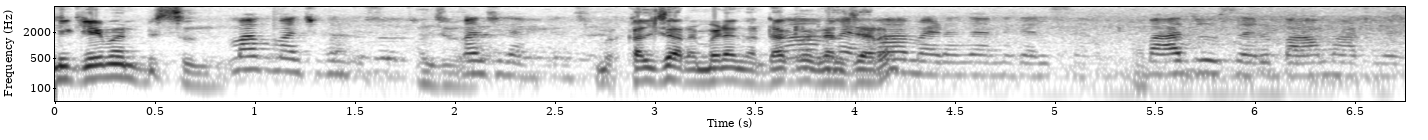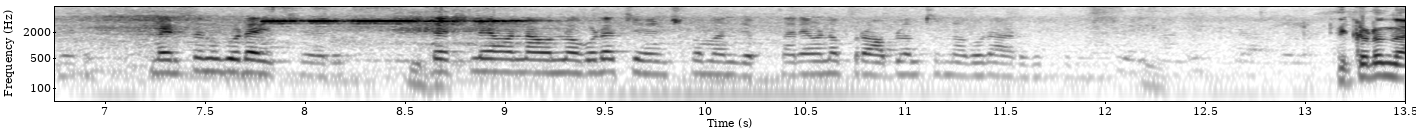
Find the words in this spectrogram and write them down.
మీకు ఏమనిపిస్తుంది మాకు మంచిగా సార్ మంచిగా. అనిపించింది. కలిసారా మేడం డాక్టర్ కలిసారా? ఆ, మేడం గారిని కలిసాను బాగా చూసారు బాగా మాట్లాడారు. మెడిసిన్ కూడా ఇచ్చారు. టెస్ట్లు ఏమన్నా ఉన్నా కూడా చేయించుకోమని చెప్తారు. ఏమైనా ప్రాబ్లమ్స్ ఉన్నా కూడా అడుగుతున్నారు. ఎక్కడ ఉంది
